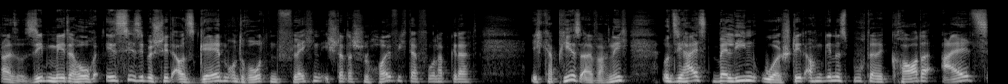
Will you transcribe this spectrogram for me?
Also sieben Meter hoch ist sie. Sie besteht aus gelben und roten Flächen. Ich stand da schon häufig davor und habe gedacht, ich kapiere es einfach nicht. Und sie heißt Berlin-Uhr, steht auch im Guinness-Buch der Rekorde als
